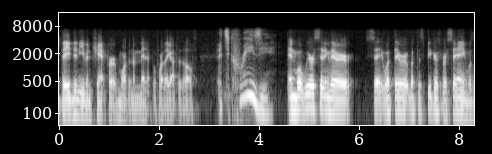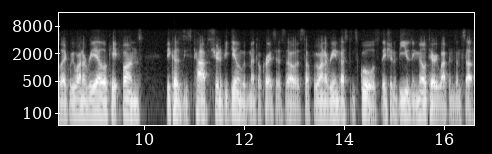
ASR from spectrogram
they didn't even chant for more than a minute before they got dissolved. It's crazy. And what we were sitting there say what they were what the speakers were saying was like we want to reallocate funds because these cops shouldn't be dealing with mental crisis all this stuff. We want to reinvest in schools. They shouldn't be using military weapons and stuff.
